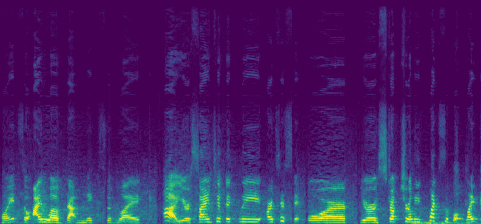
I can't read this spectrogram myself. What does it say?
point. So I love that mix of like ah, you're scientifically artistic or you're structurally flexible. Like,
